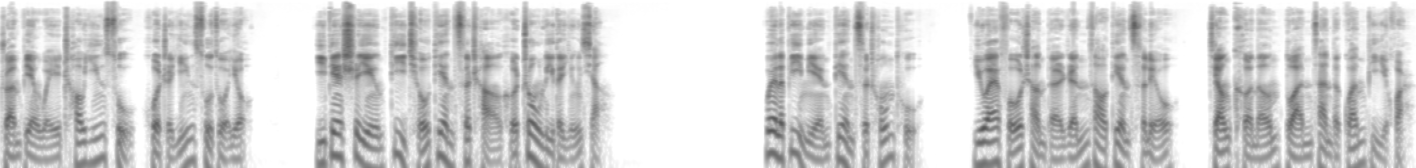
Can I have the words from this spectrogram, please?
转变为超音速或者音速左右，以便适应地球电磁场和重力的影响。为了避免电磁冲突，UFO 上的人造电磁流将可能短暂的关闭一会儿。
